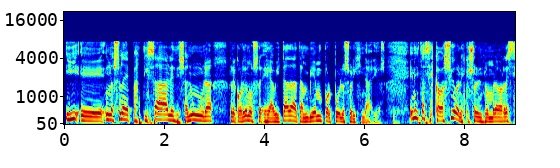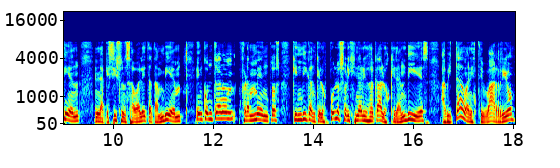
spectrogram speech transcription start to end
y eh, una zona de pastizales, de llanura, recordemos, eh, habitada también por pueblos originarios. En estas excavaciones que yo les nombraba recién, en la que se hizo en Zabaleta también, encontraron fragmentos que indican que los pueblos originarios de acá, los querandíes, habitaban este barrio,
